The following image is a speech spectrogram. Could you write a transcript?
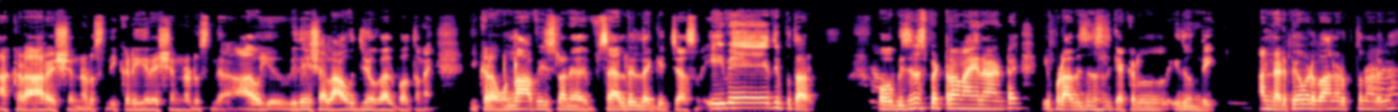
అక్కడ ఆ రేషన్ నడుస్తుంది ఇక్కడ ఈ రేషన్ నడుస్తుంది ఆ విదేశాలు ఆ ఉద్యోగాలు పోతున్నాయి ఇక్కడ ఉన్న ఆఫీస్లోనే శాలరీలు తగ్గించేస్తున్నాయి ఇవే తిప్పుతారు. ఒక బిజినెస్ పెట్టరా నాయన అంటే ఇప్పుడు ఆ బిజినెస్కి ఎక్కడ ఇది ఉంది? అని నడిపేవాడు బాగా నడుపుతున్నాడుగా.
